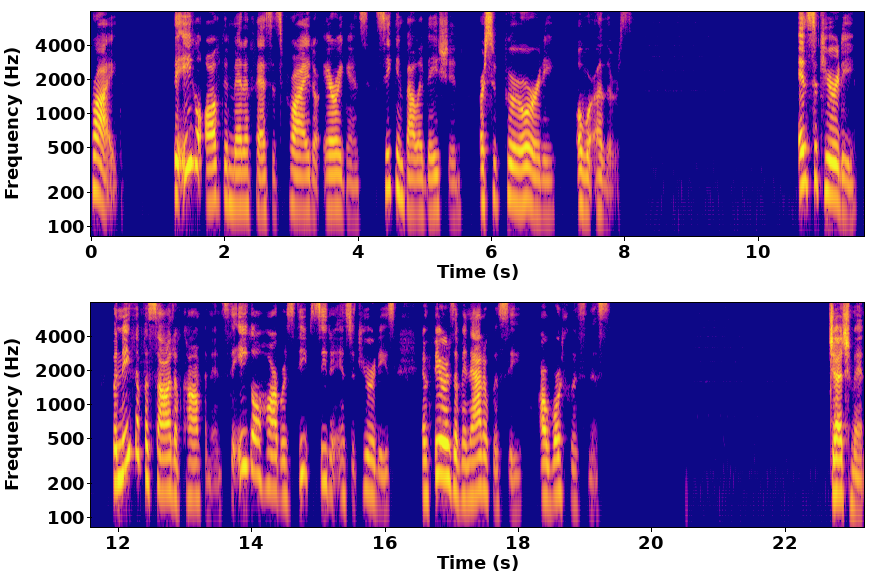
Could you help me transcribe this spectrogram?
Pride. The ego often manifests its pride or arrogance, seeking validation or superiority over others. Insecurity. Beneath the facade of confidence, the ego harbors deep seated insecurities and fears of inadequacy or worthlessness. Judgment.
